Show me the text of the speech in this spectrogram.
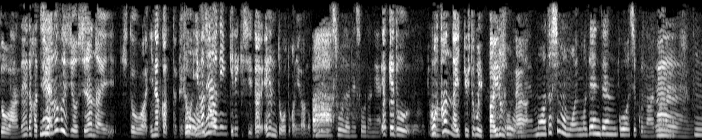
度はねだから千ね代の富士を知らない人はいなかったけど、そうだね。今その人気歴史だ遠藤とかになるのかあな。あそうだねそうだね。やけどうん分かんないっていう人もいっぱいいるもんね。そうだね。もう私ももうもう全然詳しくないかうらね、うん。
